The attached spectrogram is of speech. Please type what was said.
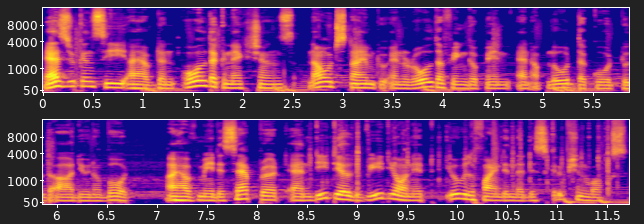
As you can see, I have done all the connections. Now it's time to enroll the fingerprint and upload the code to the Arduino board. I have made a separate and detailed video on it you will find in the description box.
